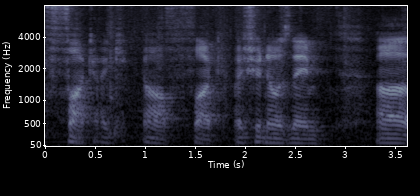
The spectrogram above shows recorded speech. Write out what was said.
fuck. I can't, oh fuck. I should know his name. Uh,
